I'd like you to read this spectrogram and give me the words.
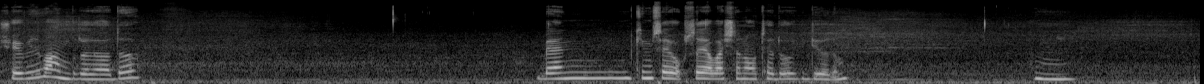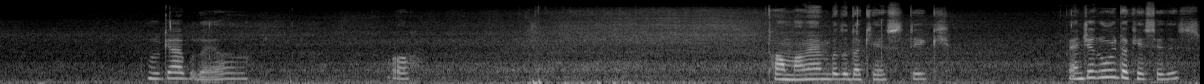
Şöyle biri var mı buralarda? Ben kimse yoksa yavaştan ortaya doğru gidiyorum. Hmm. Dur gel buraya. Oh. Tamam Amber'ı da kestik. Bence Doğu'yu da keseriz.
